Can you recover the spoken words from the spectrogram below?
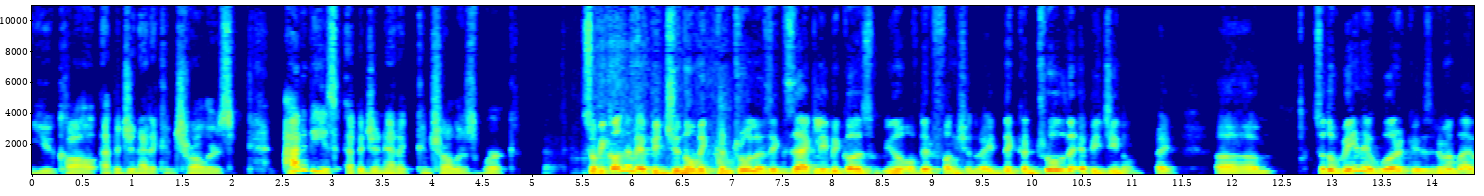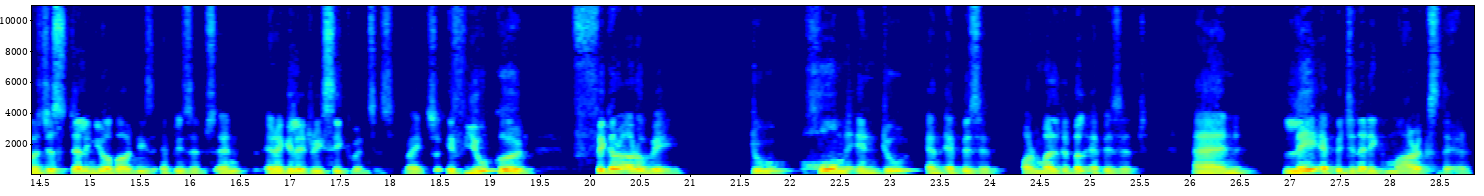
you call epigenetic controllers. How do these epigenetic controllers work so we call them epigenomic controllers exactly because you know of their function, right? They control the epigenome, right? Um, so the way they work is, remember, I was just telling you about these epizips and regulatory sequences, right? So if you could figure out a way to home into an epizip or multiple epizips and lay epigenetic marks there,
